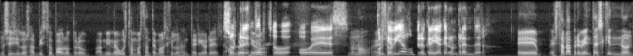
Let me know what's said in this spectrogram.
No sé si los has visto, Pablo, pero a mí me gustan bastante más que los anteriores. ¿Son renders o, es.? No, no. Porque vi algo, pero creía que era un render. Eh, están a preventa, es que no han,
